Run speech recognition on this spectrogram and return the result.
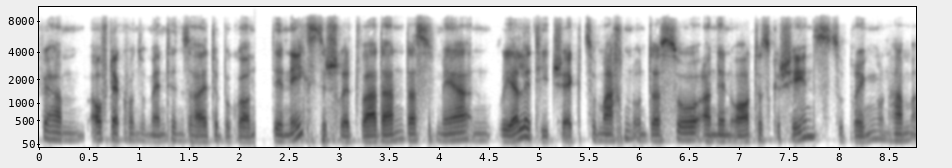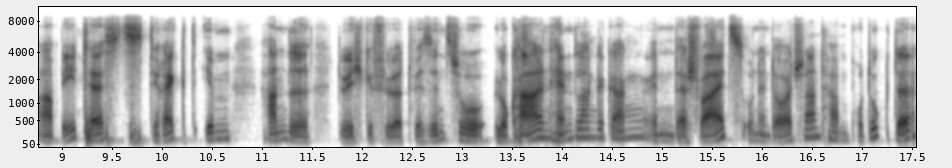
Wir haben auf der Konsumentenseite begonnen. Der nächste Schritt war dann, das mehr einen Reality-Check zu machen und das so an den Ort des Geschehens zu bringen und haben A-B-Tests direkt im Handel durchgeführt. Wir sind zu lokalen Händlern gegangen in der Schweiz und in Deutschland, haben Produkte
